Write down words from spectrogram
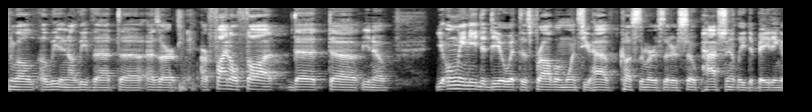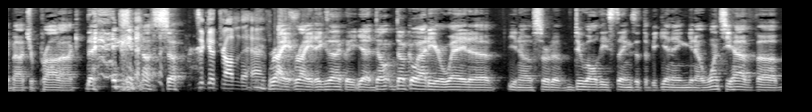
Well, I'll leave, and I'll leave that uh, as our our final thought that uh, you know you only need to deal with this problem once you have customers that are so passionately debating about your product. you know, so it's a good problem to have. Right, right, exactly. Yeah, don't don't go out of your way to you know sort of do all these things at the beginning. You know, once you have uh,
